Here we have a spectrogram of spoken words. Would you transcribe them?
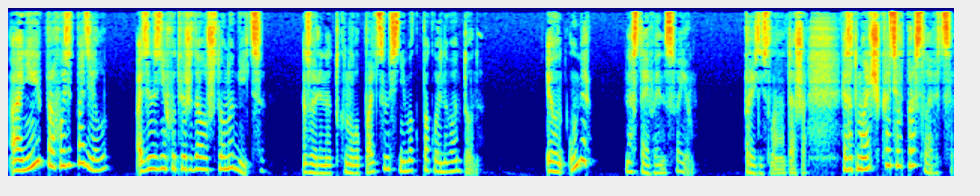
Они проходят по делу. Один из них утверждал, что он убийца. Зорина ткнула пальцем в снимок покойного Антона. «И он умер?» — настаивая на своем, — произнесла Наташа. «Этот мальчик хотел прославиться,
